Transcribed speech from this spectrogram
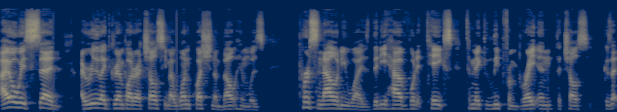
I always said I really liked Graham Potter at Chelsea. My one question about him was personality wise, did he have what it takes to make the leap from Brighton to Chelsea? Because that,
